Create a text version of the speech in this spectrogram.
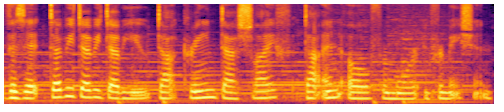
visit www.green-life.no for more information.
